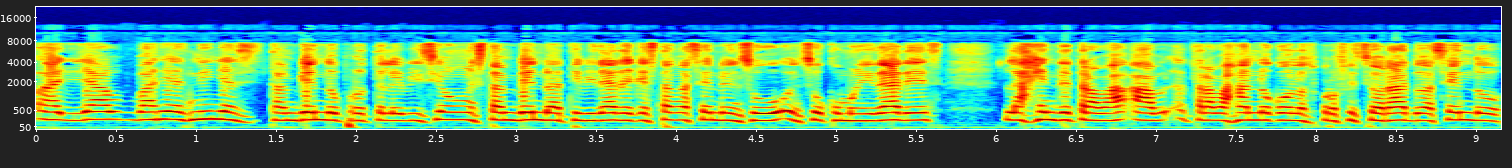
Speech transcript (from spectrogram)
ah, ya varias niñas están viendo por televisión, están viendo actividades que están haciendo en, su, en sus comunidades, la gente ah, trabajando con los profesorados, haciendo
